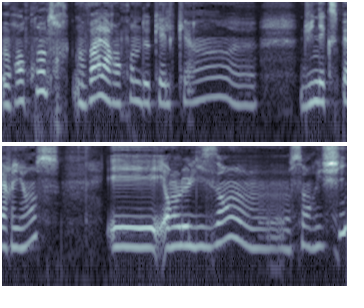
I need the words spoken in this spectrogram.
on rencontre, on va à la rencontre de quelqu'un, euh, d'une expérience, et en le lisant, on, s'enrichit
